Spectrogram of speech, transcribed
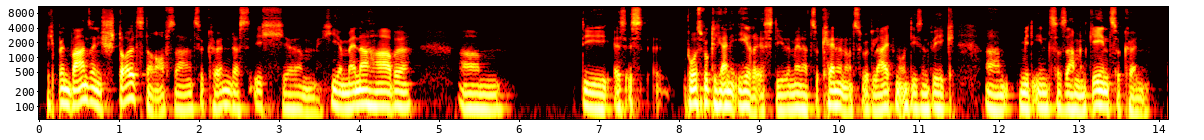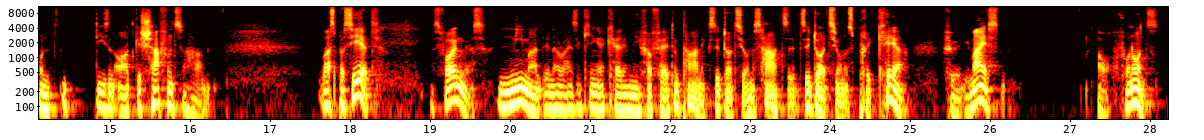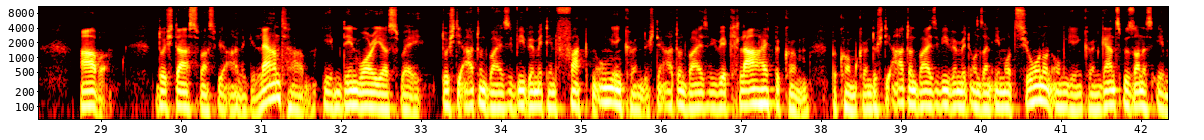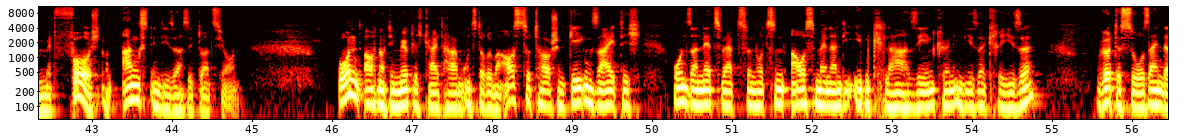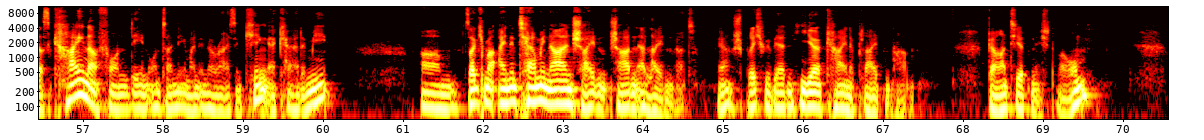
ich bin wahnsinnig stolz darauf sagen zu können, dass ich ähm, hier Männer habe, ähm, die es ist wo es wirklich eine Ehre ist, diese Männer zu kennen und zu begleiten und diesen Weg ähm, mit ihnen zusammen gehen zu können und diesen Ort geschaffen zu haben. Was passiert? ist folgendes. Niemand in der Rising King Academy verfällt in Panik. Situation ist hart, Situation ist prekär für die meisten. Auch von uns. Aber durch das, was wir alle gelernt haben, eben den Warriors Way, durch die Art und Weise, wie wir mit den Fakten umgehen können, durch die Art und Weise, wie wir Klarheit bekommen, bekommen können, durch die Art und Weise, wie wir mit unseren Emotionen umgehen können, ganz besonders eben mit Furcht und Angst in dieser Situation. Und auch noch die Möglichkeit haben, uns darüber auszutauschen, gegenseitig unser Netzwerk zu nutzen aus Männern, die eben klar sehen können in dieser Krise, wird es so sein, dass keiner von den Unternehmern in der Rising King Academy ähm, sage ich mal, einen terminalen Schaden, Schaden erleiden wird. Ja, sprich, wir werden hier keine Pleiten haben. Garantiert nicht. Warum?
